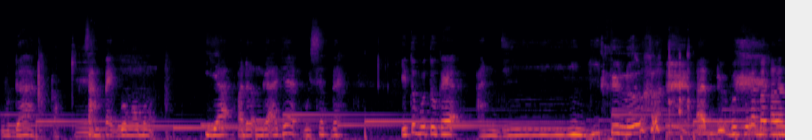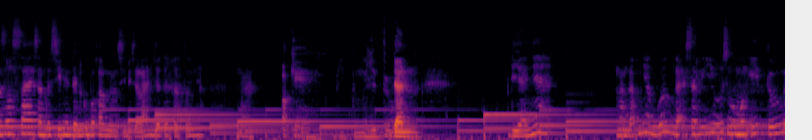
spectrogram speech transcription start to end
Udah. Oke. Sampai gue ngomong iya padahal enggak aja. Wiset dah itu butuh kayak anjing gitu loh aduh gue kira bakalan selesai sampai sini dan gue bakal masih bisa lanjut ya tatonya nah oke gitu men. Gitu. dan dianya nganggapnya gue nggak serius ngomong itu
